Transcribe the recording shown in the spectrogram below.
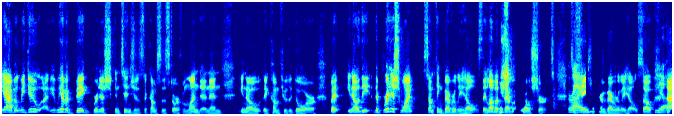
yeah, but we do. uh, We have a big British contingent that comes to the store from London, and you know they come through the door. But you know the the British want something Beverly Hills. They love a Beverly Hills shirt to right. say from Beverly Hills. So Yeah. that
